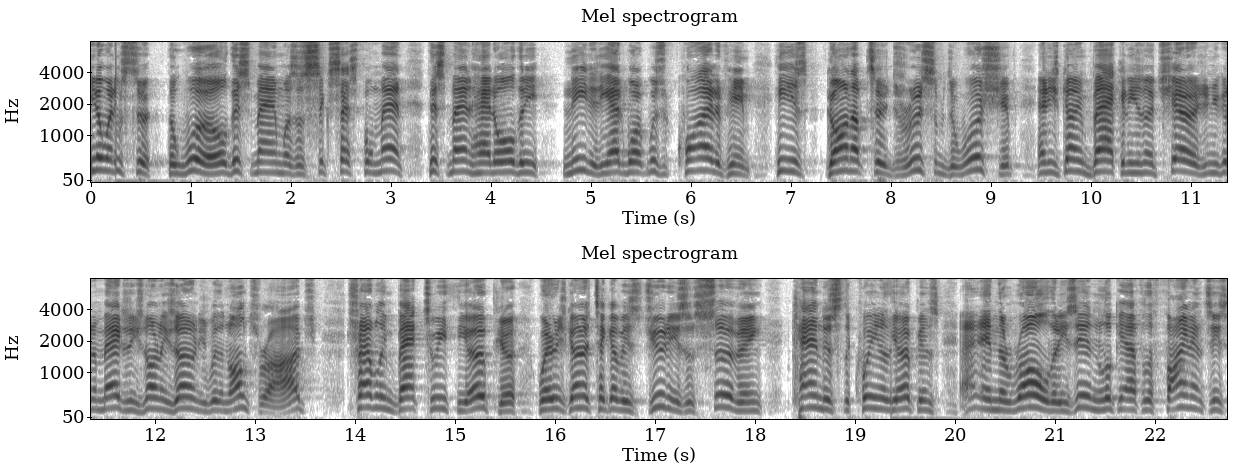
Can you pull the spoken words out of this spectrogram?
You know, when it comes to the world, this man was a successful man. This man had all that he needed. He had what was required of him. He has gone up to Jerusalem to worship, and he's going back, and he's in a chariot. And you can imagine he's not on his own, he's with an entourage, traveling back to Ethiopia, where he's going to take up his duties of serving Candace, the queen of the Ethiopians, in the role that he's in, looking after the finances.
